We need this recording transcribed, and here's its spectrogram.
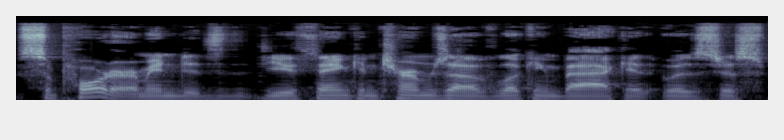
supporter. I mean, did, do you think in terms of looking back, it was just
